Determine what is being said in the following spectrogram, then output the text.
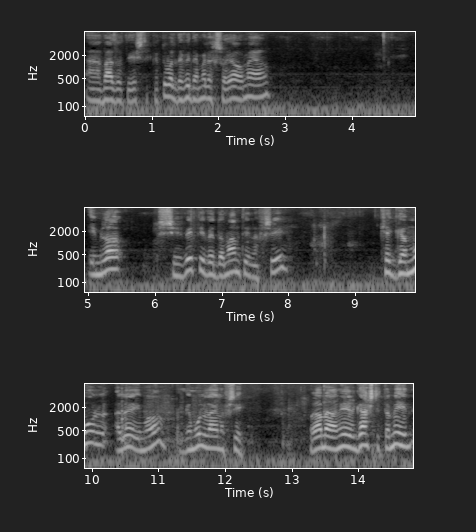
האהבה הזאת. יש, כתוב על דוד המלך שהוא היה אומר, אם לא שיוויתי ודוממתי נפשי, כגמול עלי אמו, כגמול עלי נפשי. הוא אומר, אני הרגשתי תמיד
